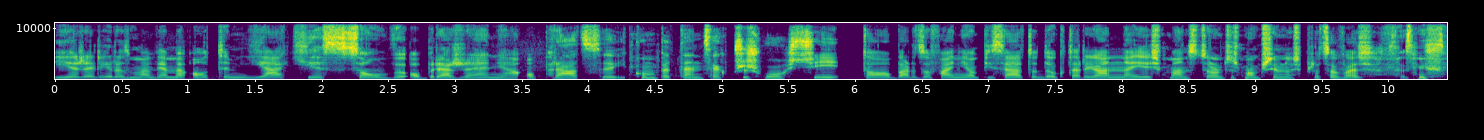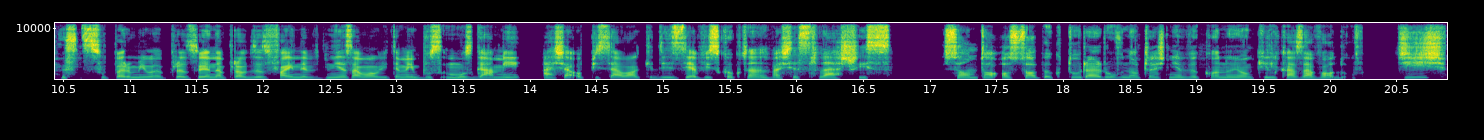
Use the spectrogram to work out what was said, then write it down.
Jeżeli rozmawiamy o tym, jakie są wyobrażenia o pracy i kompetencjach przyszłości, to bardzo fajnie opisała to dr Joanna Jeśman, z którą też mam przyjemność pracować. To jest super miłe, pracuje naprawdę z fajnymi, niesamowitymi mózgami. Asia opisała kiedyś zjawisko, które nazywa się slashes. Są to osoby, które równocześnie wykonują kilka zawodów. Dziś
